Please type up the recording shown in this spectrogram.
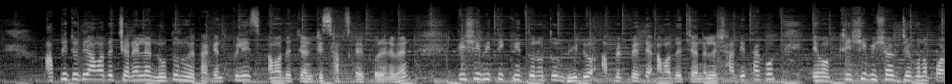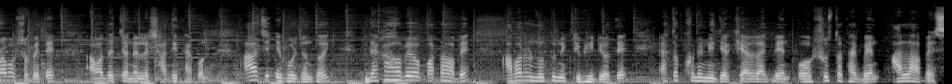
আপনি যদি আমাদের চ্যানেলে নতুন হয়ে থাকেন, প্লিজ আমাদের চ্যানেলটি সাবস্ক্রাইব করে নেবেন। কৃষিভিত্তিক নিত্য নতুন ভিডিও আপডেট পেতে আমাদের চ্যানেলের সাথে থাকুন এবং কৃষি বিষয়ক যে কোনো পরামর্শ পেতে আমাদের চ্যানেলের সাথে থাকুন। আজ এ পর্যন্তই। দেখা হবে ও কথা হবে। আবারও নতুন একটি ভিডিওতে। এতক্ষণে নিজের খেয়াল রাখবেন ও সুস্থ থাকবেন। আল্লাহ হাফেজ।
